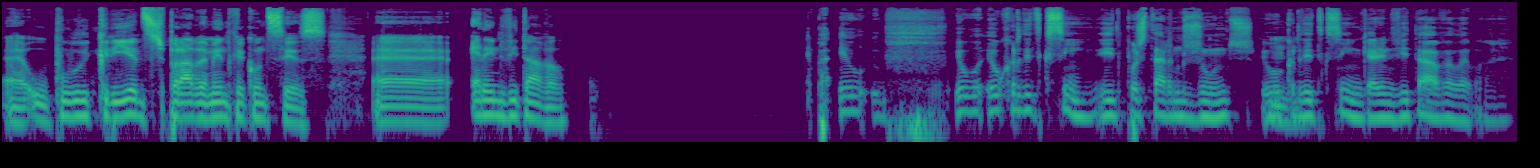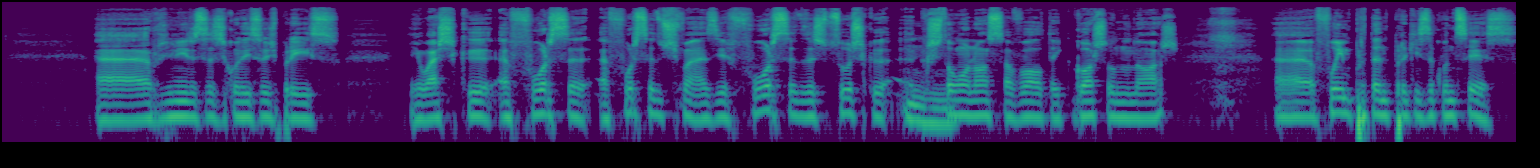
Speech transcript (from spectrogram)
Ah, o público queria desesperadamente que acontecesse. Era inevitável. Epá, eu, eu, eu acredito que sim. E depois de estarmos juntos, eu acredito que sim, que era inevitável agora. Ah, reunir essas condições para isso. Eu acho que a força, a força dos fãs e a força das pessoas que, que estão à nossa volta e que gostam de nós ah, foi importante para que isso acontecesse.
